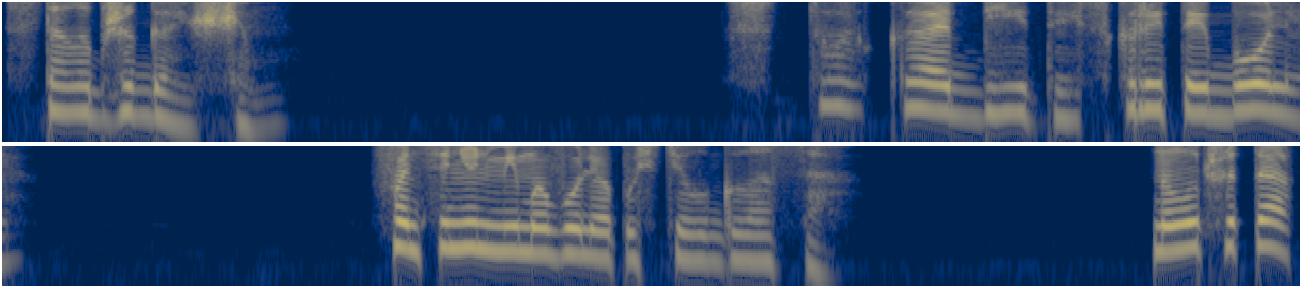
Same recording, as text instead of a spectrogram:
стал обжигающим. Столько обиды и скрытой боли. Фансинюнь мимо воли опустил глаза. Но лучше так.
